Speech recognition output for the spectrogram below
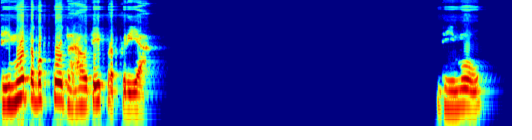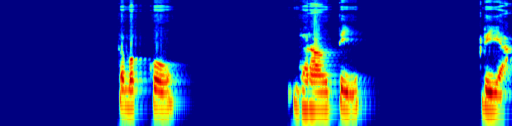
ધીમો તબક્કો ધરાવતી પ્રક્રિયા. ધીમો તબક્કો ધરાવતી ક્રિયા.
